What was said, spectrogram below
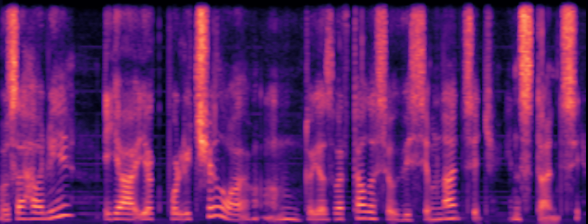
Взагалі, я як полічила, то я зверталася у 18 інстанцій.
